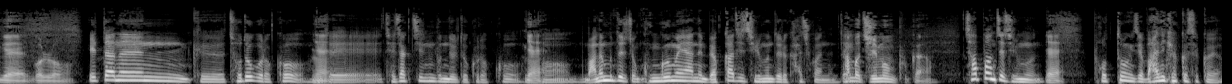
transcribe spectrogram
게 걸로? 일단은 그 저도 그렇고 예. 이제 제작진 분들도 그렇고 예. 어, 많은 분들이 좀 궁금해하는 몇 가지 질문들을 가지고 왔는데 한번 질문 볼까요? 첫 번째 질문 예. 보통 이제 많이 겪었을 거예요.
